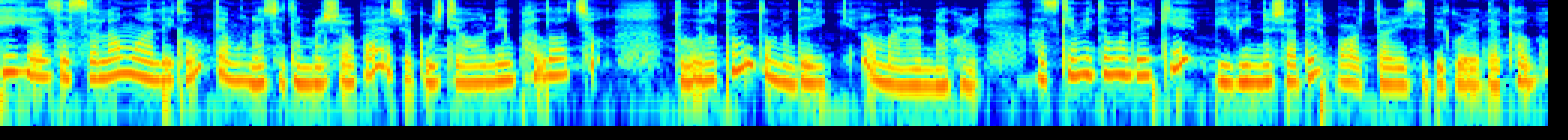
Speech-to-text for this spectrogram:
হে গাইজ আসসালামু আলাইকুম কেমন আছো তোমরা সবাই? আশা করছি অনেক ভালো আছো। তো ওয়েলকাম তোমাদেরকে আমার রান্নাঘরে। আজকে আমি তোমাদেরকে বিভিন্ন স্বাদের ভর্তা রেসিপি করে দেখাবো।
